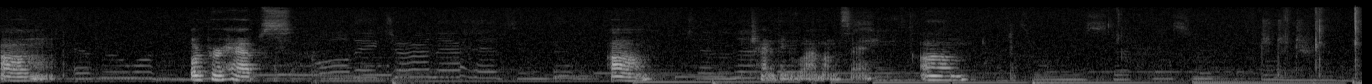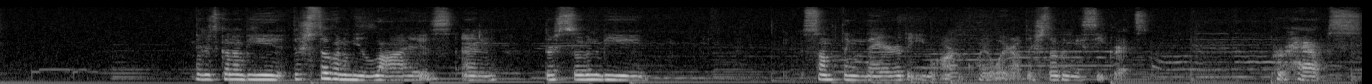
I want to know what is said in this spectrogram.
Um, or perhaps um trying to think of what I want to say. Um there's gonna be there's still gonna be lies and there's still gonna be something there that you aren't quite aware of. There's still gonna be secrets. Perhaps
